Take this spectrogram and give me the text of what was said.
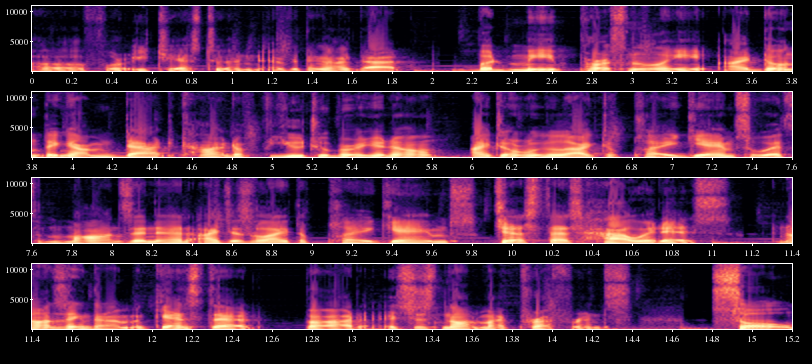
uh, for ETS2 and everything like that. But me personally, I don't think I'm that kind of YouTuber, you know? I don't really like to play games with mods in it. I just like to play games just as how it is. Not saying that I'm against that, but it's just not my preference. So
